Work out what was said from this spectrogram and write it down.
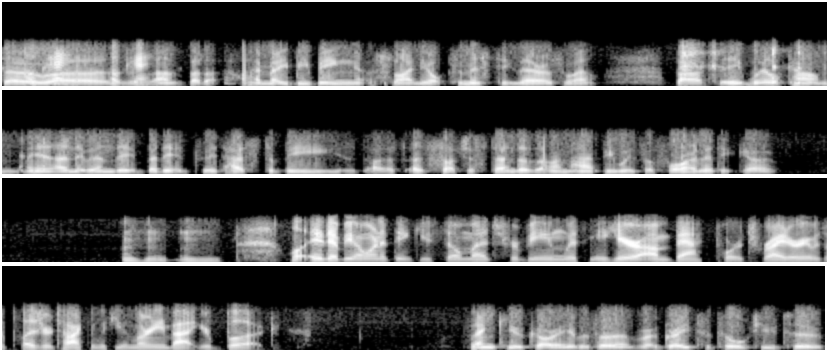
So, okay. Uh, okay. Uh, but I may be being slightly optimistic there as well but it will come, and, and it, but it it has to be at such a standard that I'm happy with before I let it go. Mm-hmm, mm-hmm. Well, AW, I want to thank you so much for being with me here on Back Porch Writer. It was a pleasure talking with you and learning about your book. Thank you, Corey. It was uh, great to talk to you too.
